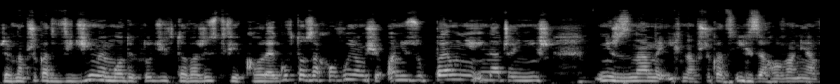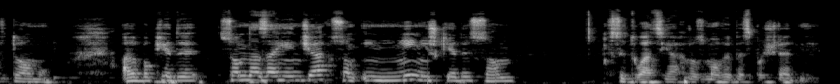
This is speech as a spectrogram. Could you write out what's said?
że na przykład widzimy młodych ludzi w towarzystwie kolegów, to zachowują się oni zupełnie inaczej niż, niż znamy ich na przykład z ich zachowania w domu. Albo kiedy są na zajęciach, są inni niż kiedy są w sytuacjach rozmowy bezpośredniej.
